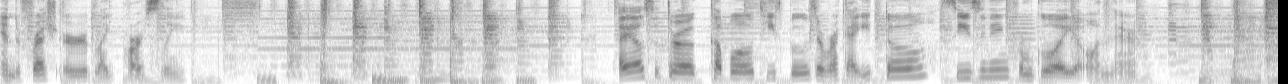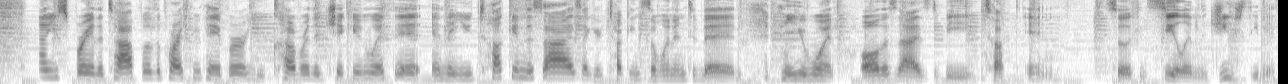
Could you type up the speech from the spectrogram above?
and a fresh herb like parsley. I also throw a couple teaspoons of recadito seasoning from Goya on there. Now you spray the top of the parchment paper, you cover the chicken with it, and then you tuck in the sides like you're tucking someone into bed. you want all the sides to be tucked in so it can seal in the juiciness.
